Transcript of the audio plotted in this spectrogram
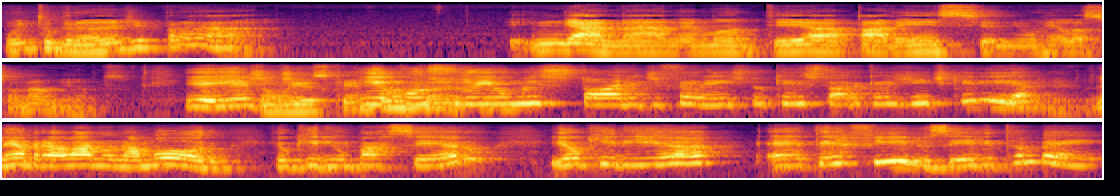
muito grande para enganar, né? manter a aparência em um relacionamento. E aí a então, gente é ia construir né? uma história diferente do que a história que a gente queria. É Lembra lá no namoro? Eu queria um parceiro e eu queria é, ter filhos, ele também.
